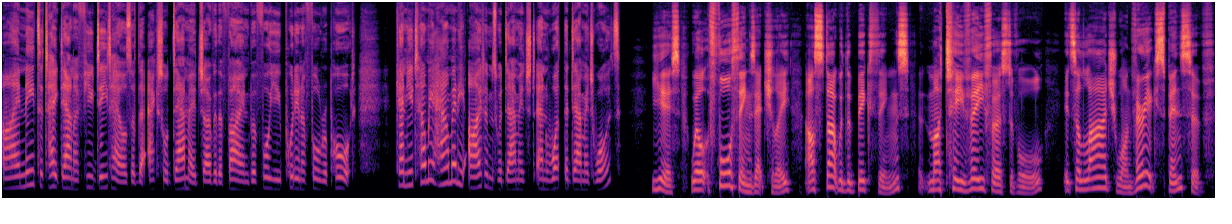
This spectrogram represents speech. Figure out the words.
I need to take down a few details of the actual damage over the phone before you put in a full report. Can you tell me how many items were damaged and what the damage was? Yes, well, four things actually. I'll start with the big things. My TV, first of all. It's a large one, very expensive.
